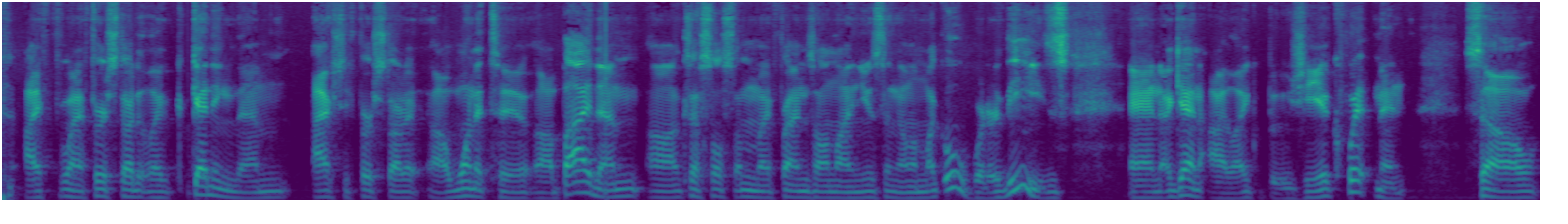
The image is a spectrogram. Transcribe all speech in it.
I, when I first started like getting them, I actually first started uh, wanted to uh, buy them because uh, I saw some of my friends online using them. I'm like, oh, what are these? And again, I like bougie equipment, so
